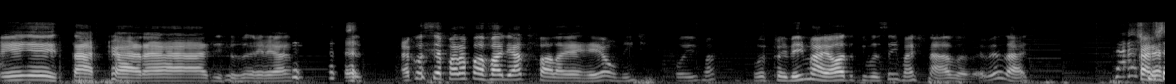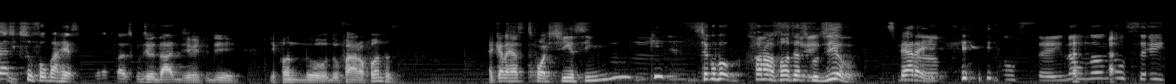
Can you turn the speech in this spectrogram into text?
Eita caralho, é. Aí quando você para pra avaliar, tu fala, é, realmente foi, uma, foi, bem maior do que você imaginava. É verdade. Acho Cara, você acha que isso foi uma resposta à exclusividade de, de, de fã do, do, Final Fantasy? Aquela respostinha assim. Que, você comprou Final Fantasy é exclusivo? Espera não, aí. Não sei, não, não, não sei.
